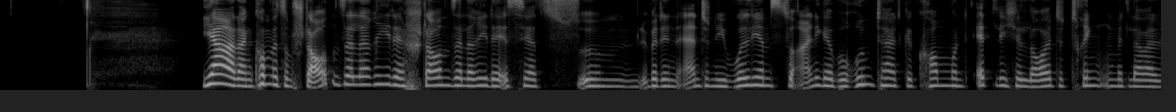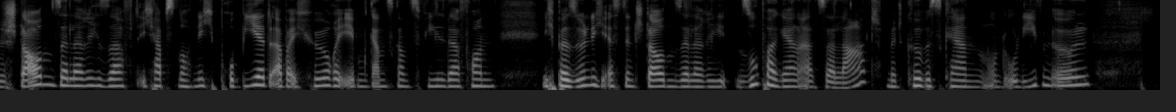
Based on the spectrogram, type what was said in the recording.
Ja, dann kommen wir zum Staudensellerie. Der Staudensellerie, der ist jetzt ähm, über den Anthony Williams zu einiger Berühmtheit gekommen und etliche Leute trinken mittlerweile Staudenselleriesaft. Ich habe es noch nicht probiert, aber ich höre eben ganz, ganz viel davon. Ich persönlich esse den Staudensellerie super gern als Salat mit Kürbiskernen und Olivenöl.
